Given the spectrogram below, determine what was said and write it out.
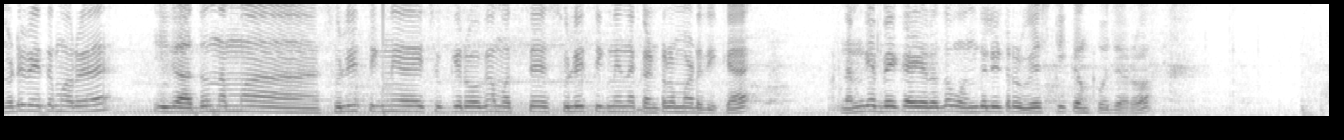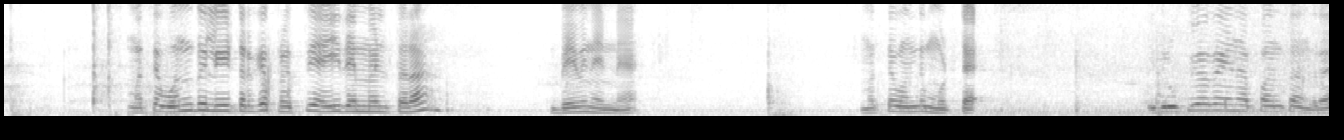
ನೋಡಿ ರೈತಮ್ಮವ್ರೆ, ಈಗ ಅದು ನಮ್ಮ ಸುಳಿ ತಿಗ್ನಿ ಚುಕ್ಕಿ ರೋಗ ಮತ್ತು ಸುಳಿ ತಿಗ್ನೆನ ಕಂಟ್ರೋಲ್ ಮಾಡೋದಕ್ಕೆ ನಮಗೆ ಬೇಕಾಗಿರೋದು ಒಂದು ಲೀಟ್ರ್ ವೇಸ್ಟಿ ಕಂಪೋಜರು ಮತ್ತು ಒಂದು ಲೀಟರ್ಗೆ ಪ್ರತಿ ಐದು ಎಂ ಎಲ್ ಥರ ಬೇವಿನ ಎಣ್ಣೆ, ಮತ್ತು ಒಂದು ಮೊಟ್ಟೆ. ಇದ್ರ ಉಪಯೋಗ ಏನಪ್ಪ ಅಂತಂದರೆ,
